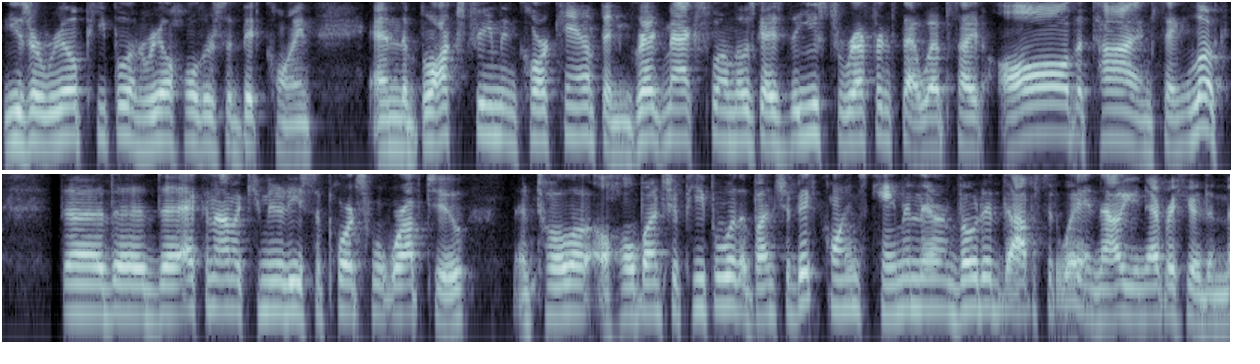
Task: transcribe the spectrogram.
These are real people and real holders of Bitcoin. And the Blockstream and Core Camp and Greg Maxwell and those guys, they used to reference that website all the time saying, look, the, the, the economic community supports what we're up to until a, a, whole bunch of people with a bunch of bitcoins came in there and voted the opposite way. And now you never hear them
